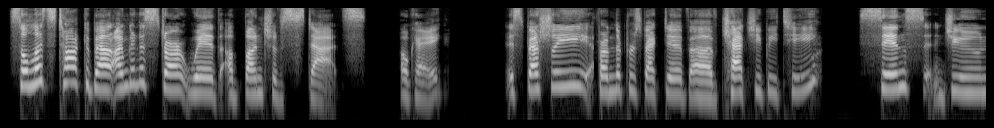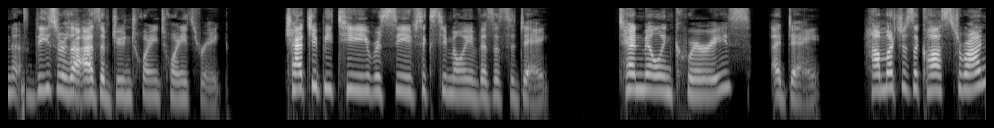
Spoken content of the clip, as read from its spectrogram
So let's talk about. I'm going to start with a bunch of stats. Okay especially from the perspective of ChatGPT. Since June, these are as of June 2023, ChatGPT received 60 million visits a day, 10 million queries a day. How much does it cost to run?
